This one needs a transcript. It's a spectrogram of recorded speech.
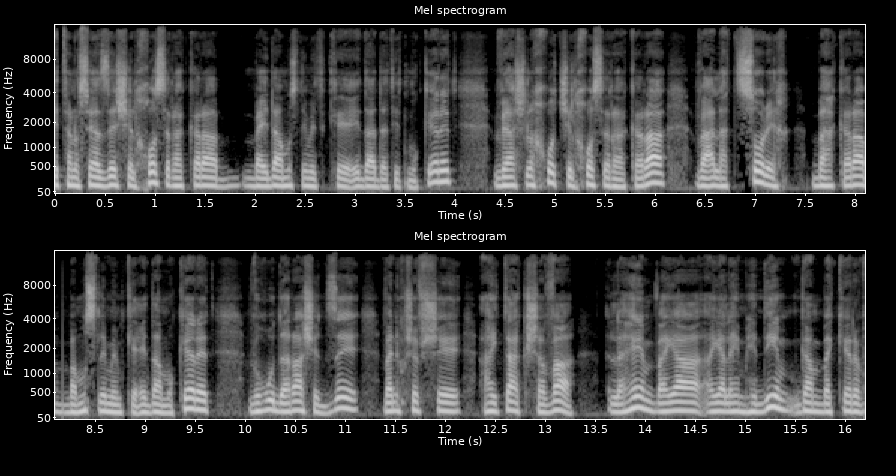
את הנושא הזה של חוסר הכרה בעדה המוסלמית כעדה דתית מוכרת, וההשלכות של חוסר ההכרה ועל הצורך בהכרה במוסלמים כעדה מוכרת, והוא דרש את זה, ואני חושב שהייתה הקשבה להם והיה להם הדים גם בקרב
